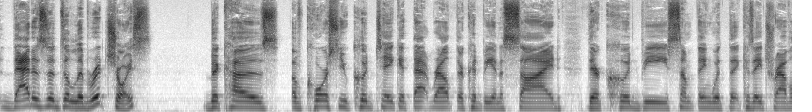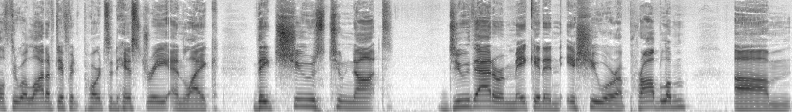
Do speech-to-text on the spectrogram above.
that is a deliberate choice because, of course, you could take it that route. There could be an aside. There could be something with the because they travel through a lot of different parts in history, and like they choose to not do that or make it an issue or a problem. Um,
